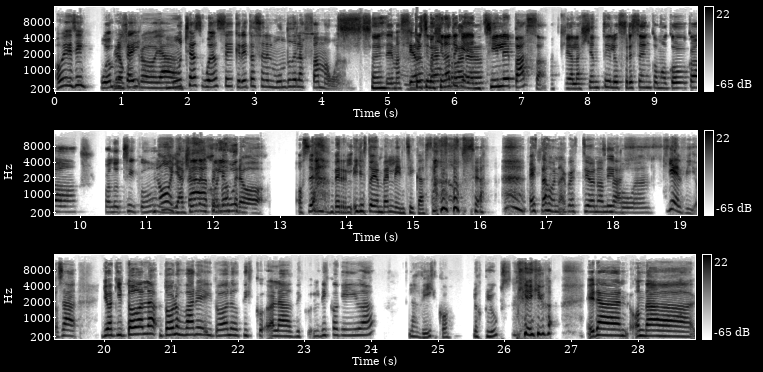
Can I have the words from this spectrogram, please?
Obvio que sí. Lo pero hay ya- muchas weas secretas en el mundo de la fama, weón. Sí. Demasiadas Pero imagínate que en. Chile pasa, que a la gente le ofrecen como coca cuando chico. No, y Imagínate acá, perdón, pero, o sea, Berlín, yo estoy en Berlín, chicas. o sea, esta es una cuestión Sí, onda po, weón. heavy. O sea, yo aquí todas la- todos los bares y todos los discos, las disco, el disco que iba, las discos, los clubs que iba, eran onda,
